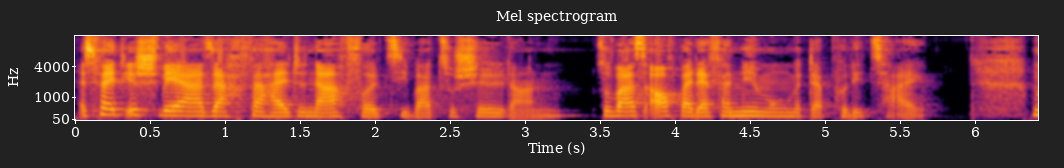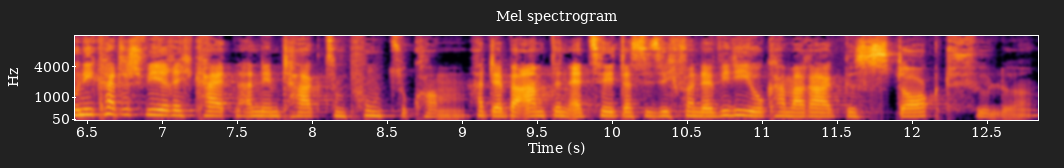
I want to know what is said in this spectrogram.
Es fällt ihr schwer, Sachverhalte nachvollziehbar zu schildern. So war es auch bei der Vernehmung mit der Polizei. Monique hatte Schwierigkeiten, an dem Tag zum Punkt zu kommen, hat der Beamtin erzählt, dass sie sich von der Videokamera gestalkt fühle.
